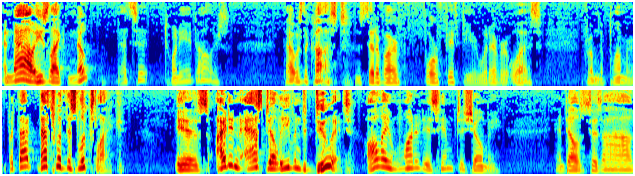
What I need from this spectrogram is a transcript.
And now he's like, nope, that's it, twenty eight dollars. That was the cost instead of our four fifty or whatever it was from the plumber. But that, that's what this looks like is I didn't ask Dell even to do it. All I wanted is him to show me. And Dell says, ah,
